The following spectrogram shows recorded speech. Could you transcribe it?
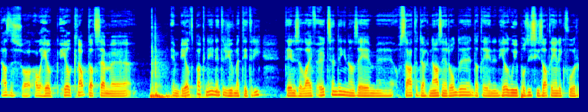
ja, het is wel al heel, heel knap dat ze hem in beeld pakken, nee, een interview met T3 tijdens de live uitzending. En dan zei hij hem eh, op zaterdag na zijn ronde dat hij in een heel goede positie zat eigenlijk voor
